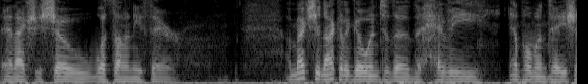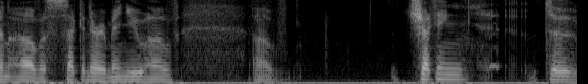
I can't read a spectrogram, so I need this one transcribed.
and actually show what's underneath there. I'm actually not going to go into the, the heavy implementation of a secondary menu of, of checking to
